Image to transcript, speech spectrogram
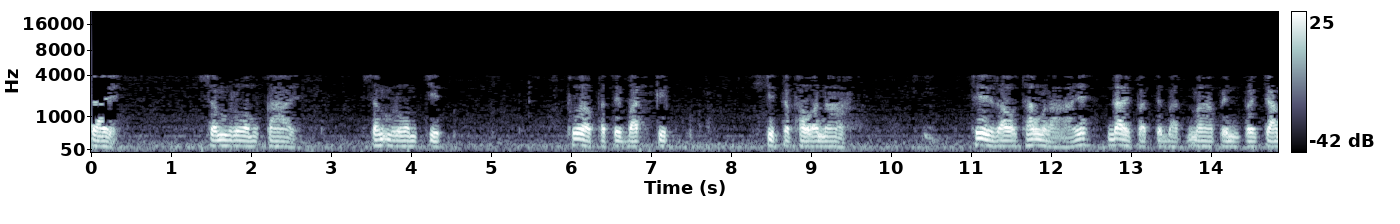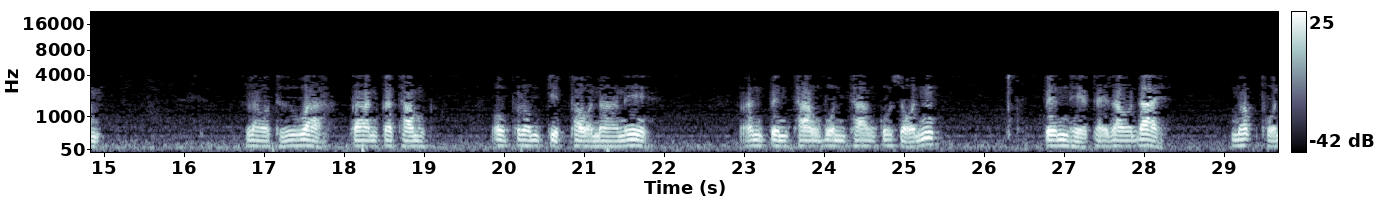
ใจสำรวมกายสำรวมจิต เพื่อปฏิบัติกิจจิตภาวนา ที่เราทั้งหลายได้ปฏิบัติมาเป็นประจำ เราถือว่าการกระทำอบรมจิตภาวนานี้อันเป็นทางบุญทางกุศล เป็นเหตุให้เราได้ มรรคผล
